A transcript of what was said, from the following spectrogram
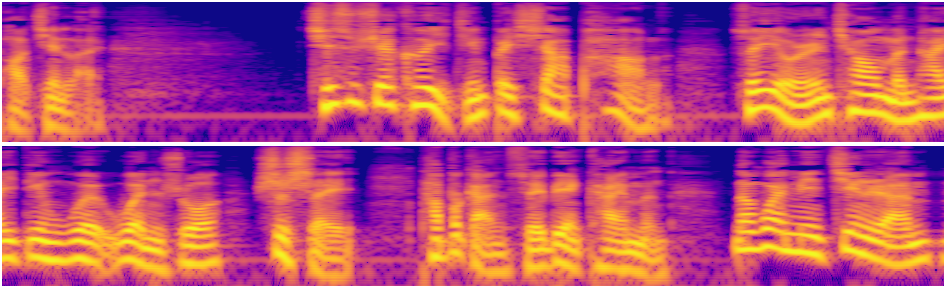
跑进来，其实薛科已经被吓怕了，所以有人敲门，他一定会问说是谁，他不敢随便开门。那外面竟然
